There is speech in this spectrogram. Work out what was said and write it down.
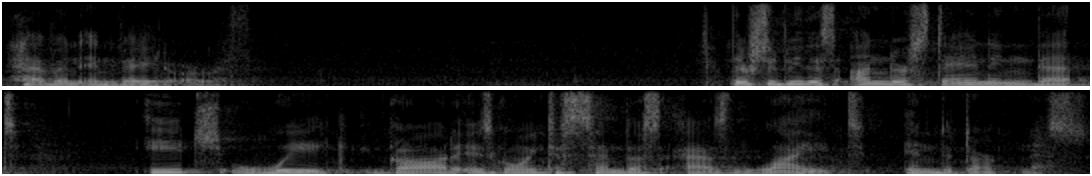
heaven invade earth. There should be this understanding that each week God is going to send us as light into darkness.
